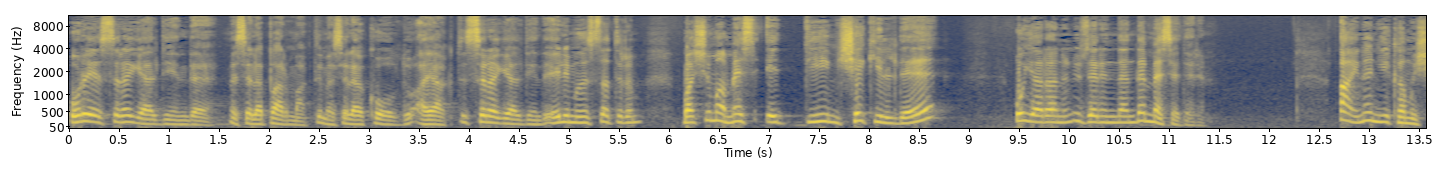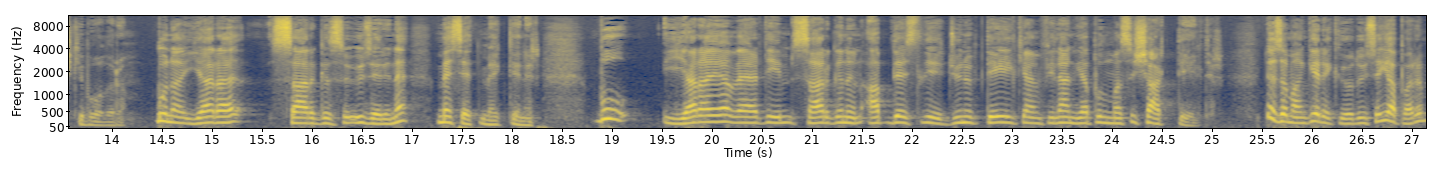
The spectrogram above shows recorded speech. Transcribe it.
oraya sıra geldiğinde mesela parmaktı, mesela koldu, ayaktı sıra geldiğinde elimi ıslatırım. Başıma mes ettiğim şekilde o yaranın üzerinden de mes ederim. Aynen yıkamış gibi olurum. Buna yara sargısı üzerine mes etmek denir. Bu yaraya verdiğim sargının abdestli, cünüp değilken filan yapılması şart değildir. Ne zaman gerekiyorduysa yaparım.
